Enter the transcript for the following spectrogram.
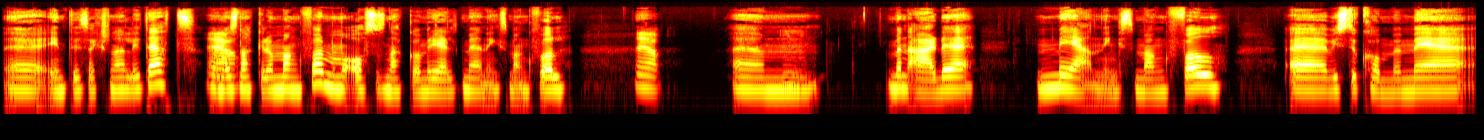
eh, interseksjonalitet. Når Ja. man snakker om mangfold, man må også snakke om reelt meningsmangfold. Ja. Um, Mm. Men er det meningsmangfold eh, hvis du kommer med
